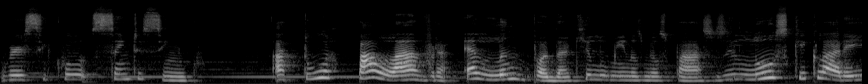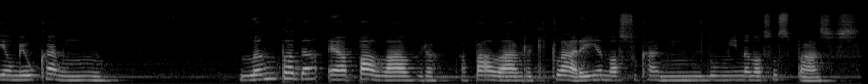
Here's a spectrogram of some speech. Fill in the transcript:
versículo 105. A tua palavra é lâmpada que ilumina os meus passos e luz que clareia o meu caminho. Lâmpada é a palavra, a palavra que clareia nosso caminho, ilumina nossos passos.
